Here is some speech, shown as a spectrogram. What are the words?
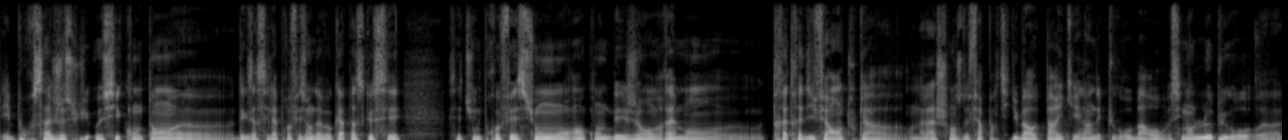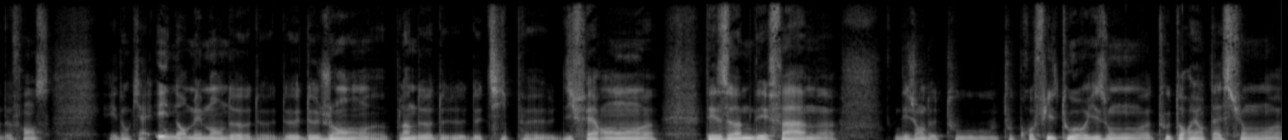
et pour ça je suis aussi content euh, d'exercer la profession d'avocat parce que c'est c'est une profession où on rencontre des gens vraiment euh, très très différents. En tout cas, on a la chance de faire partie du barreau de Paris qui est l'un des plus gros barreaux, sinon le plus gros de France. Et donc il y a énormément de, de, de, gens, plein de, de, types différents, des hommes, des femmes, des gens de tout, tout profil, tout horizon, toute orientation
